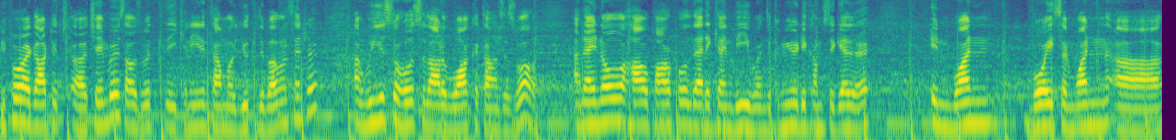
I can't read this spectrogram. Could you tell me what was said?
before I got to uh, Chambers, I was with the Canadian Tamil Youth Development Center, and we used to host a lot of walkathons as well. And I know how powerful that it can be when the community comes together in one voice and one uh,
